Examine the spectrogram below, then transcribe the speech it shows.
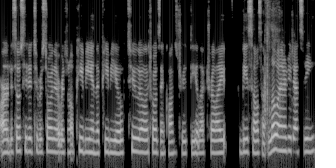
are dissociated to restore the original Pb and the PbO2 electrodes and concentrate the electrolyte. These cells have low energy density.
